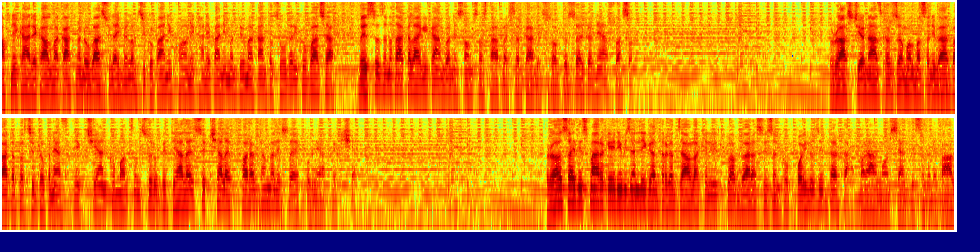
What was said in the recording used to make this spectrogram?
आफ्नै कार्यकालमा काठमाडौँवासीलाई मेलम्चीको पानी खुवाउने खानेपानी मन्त्री उमाकान्त चौधरीको बाछा देश र जनताका लागि काम गर्ने सङ्घ संस्थाहरूलाई सरकारले सक्दो सहयोग गर्ने आश्वासन। राष्ट्रिय नाचघर जमलमा शनिबारबाट प्रसिद्ध उपन्यास एक चियानको मञ्चन सुरु। विद्यालय शिक्षालाई फरक ढङ्गले सहयोग पुग्ने अपेक्षा। र शहीद स्मारक ए डिभिजन लिग अन्तर्गत जावला खेल युथ क्लबद्वारा सिजनको पहिलो जित दर्ता मनाङ मर्स्याङदीसँग नेपाल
